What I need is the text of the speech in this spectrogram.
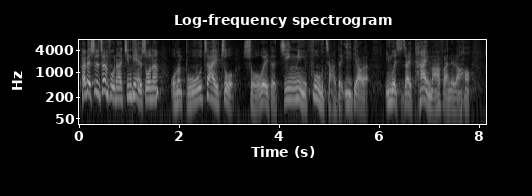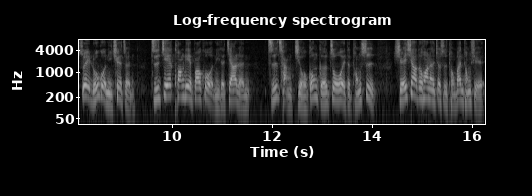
台北市政府呢，今天也说呢，我们不再做所谓的精密复杂的疫调了，因为实在太麻烦了，然后，所以如果你确诊，直接框列包括你的家人。职场九宫格座位的同事，学校的话呢就是同班同学，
